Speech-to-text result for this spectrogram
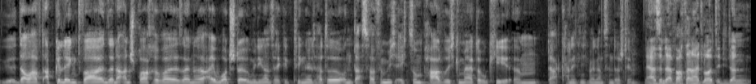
dauerhaft abgelenkt war in seiner Ansprache, weil seine iWatch da irgendwie die ganze Zeit geklingelt hatte. Und das war für mich echt so ein Part, wo ich gemerkt habe, okay, ähm, da kann ich nicht mehr ganz hinterstehen. Ja, sind einfach dann halt Leute, die dann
